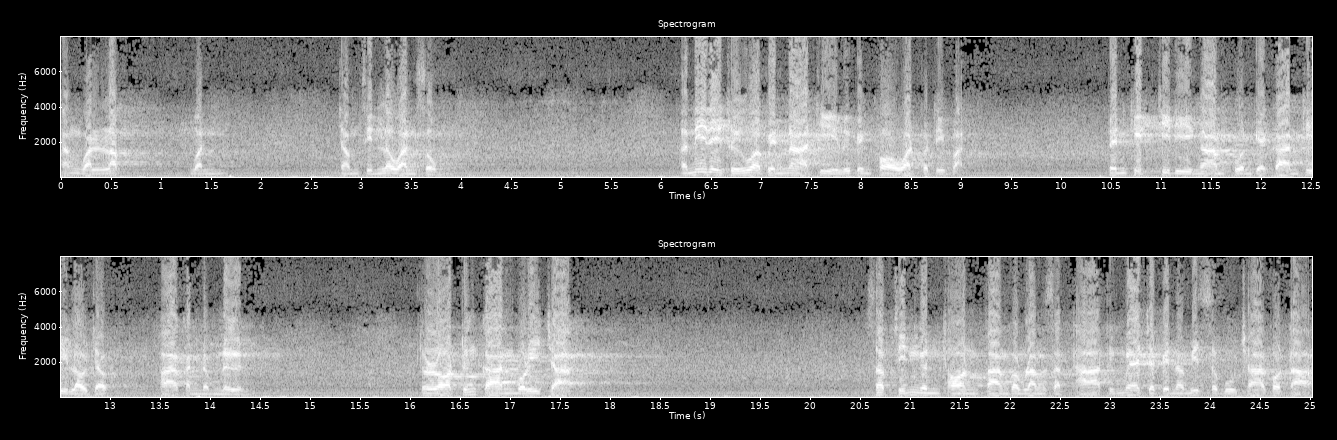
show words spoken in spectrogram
ทั้งวันรับ วันจำศีลและวันส่งอันนี้ได้ถือว่าเป็นหน้าที่หรือเป็นข้อวัดปฏิบัติ เป็นกิจที่ดีงามควรแก่การที่เราจะพากันดำเนิน ตลอดถึงการบริจาค ทรัพย์สินเงินทอนตามกำลังศรัทธาถึงแม้จะเป็นอมิสบูชาก็ตาม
